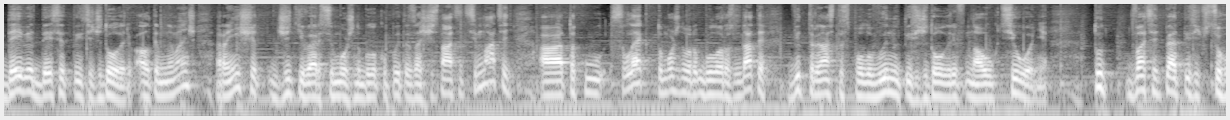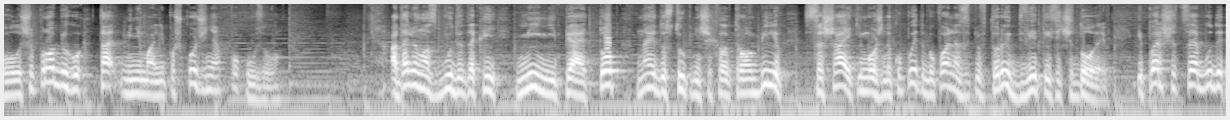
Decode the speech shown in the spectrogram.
9-10 тисяч доларів. Але тим не менш, раніше GT-версію можна було купити за 16-17, а таку Select то можна було розглядати від 13,5 тисяч доларів на аукціоні. Тут 25 тисяч всього лише пробігу та мінімальні пошкодження по кузову. А далі у нас буде такий міні 5 топ найдоступніших електромобілів США, які можна купити буквально за півтори-дві тисячі доларів. І перше це буде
